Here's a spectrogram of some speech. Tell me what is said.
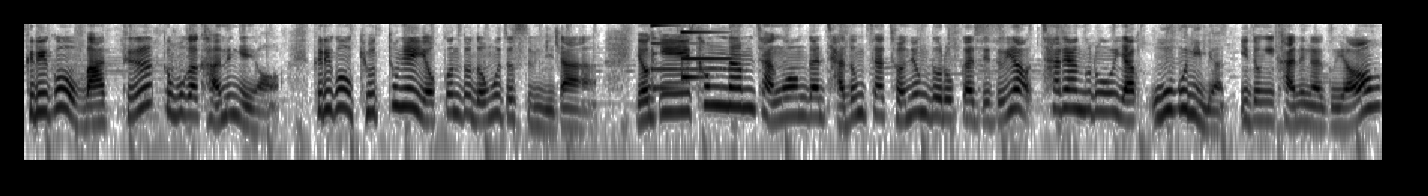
그리고 마트 도보가 가능해요. 그리고 교통의 여건도 너무 좋습니다. 여기 성남 장원간 자동차 전용 도로까지도요. 차량으로 약 5분이면 이동이 가능하고요.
